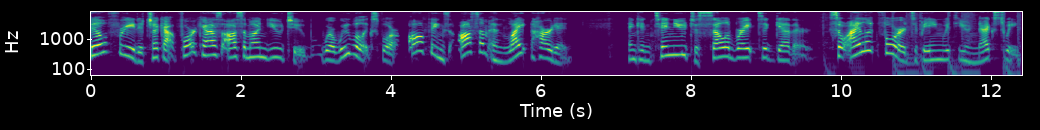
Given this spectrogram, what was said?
Feel free to check out Forecast Awesome on YouTube, where we will explore all things awesome and light-hearted and continue to celebrate together. So I look forward to being with you next week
